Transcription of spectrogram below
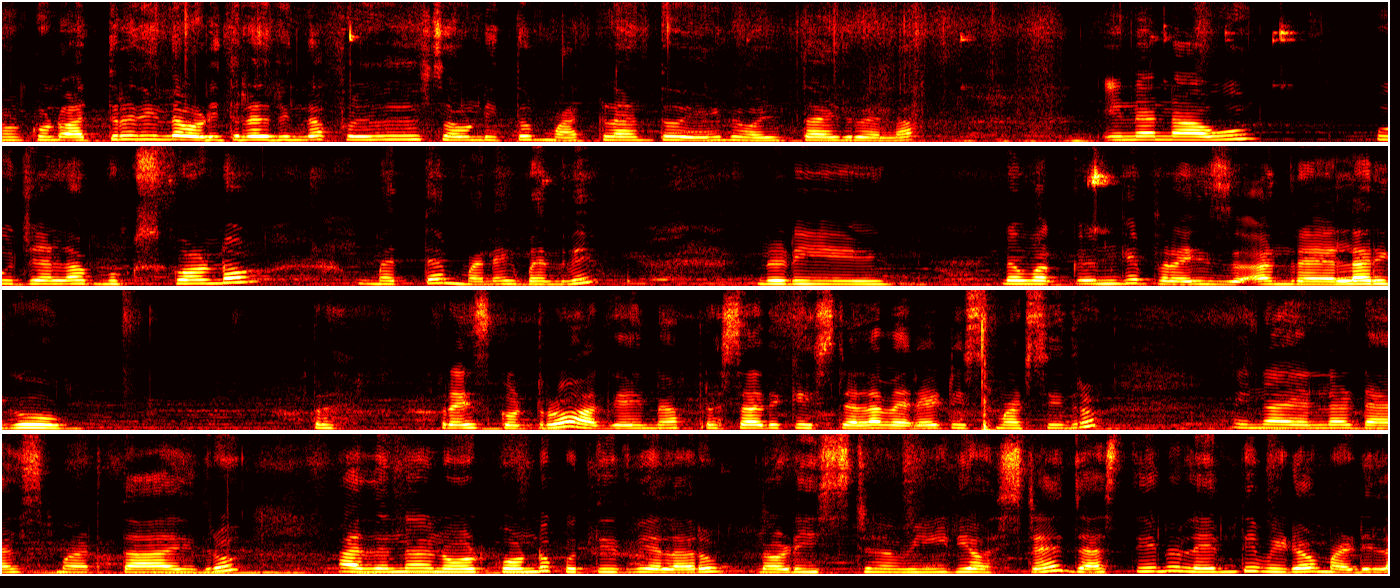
ನೋಡಿಕೊಂಡು ಹತ್ರದಿಂದ ಹೊಡಿತಿರೋದ್ರಿಂದ ಫುಲ್ ಸೌಂಡ್ ಇತ್ತು. ಮಕ್ಕಳಂತೂ ಏನು ಅಳ್ತಾ ಇದ್ರು ಎಲ್ಲ. ಇನ್ನು ನಾವು ಪೂಜೆ ಎಲ್ಲ ಮುಗಿಸ್ಕೊಂಡು ಮತ್ತೆ ಮನೆಗೆ ಬಂದ್ವಿ. ನೋಡಿ, ನಮ್ಮ ಅಕ್ಕನಿಗೆ ಪ್ರೈಸ್ ಅಂದರೆ ಎಲ್ಲರಿಗೂ ಪ್ರ ಪ್ರೈಸ್ ಕೊಟ್ಟರು ಹಾಗೆ ಇನ್ನು ಪ್ರಸಾದಕ್ಕೆ ಇಷ್ಟೆಲ್ಲ ವೆರೈಟೀಸ್ ಮಾಡಿಸಿದ್ರು. ಇನ್ನು ಎಲ್ಲ ಡ್ಯಾನ್ಸ್ ಮಾಡ್ತಾ ಇದ್ರು. ಅದನ್ನು ನೋಡಿಕೊಂಡು ಕೂತಿದ್ವಿ ಎಲ್ಲರೂ. ನೋಡಿ, ಇಷ್ಟ ವೀಡಿಯೋ ಅಷ್ಟೇ. ಜಾಸ್ತಿ ಏನು ಲೆಂತಿ ವೀಡಿಯೋ ಮಾಡಿಲ್ಲ.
